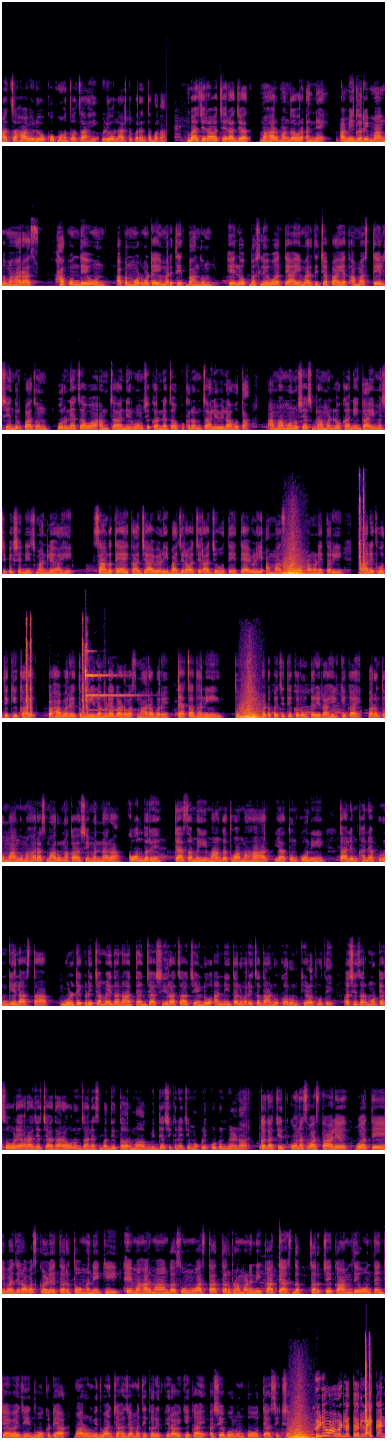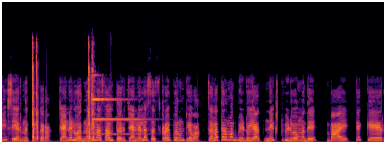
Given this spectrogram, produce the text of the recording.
आजचा हा व्हिडिओ खूप महत्त्वाचा आहे. व्हिडिओ लास्टपर्यंत बघा. बाजीरावाचे राज्यात महार मांगावर अन्याय. आम्ही गरीब मांग महारास हाकून देऊन आपण मोठमोठ्या इमारतीत बांधून हे लोक बसले व त्या इमारतीच्या पायात आम्हास तेल शेंदूर पाजून पुरण्याचा व आमचा निर्वंश करण्याचा उपक्रम चालविला होता. आम्हा मनुष्यास ब्राह्मण लोकांनी गाई म्हशीपेक्षा नीच मानले आहे. सांगते ऐका ज्यावेळी बाजीरावाचे राज्य होते त्यावेळी आम्हास गाढवाप्रमाणे तरी मानित होते की काय? पहा बरे तुम्ही लंगड्या गाढवास मारा बरे. त्याचा धनी तुमची फटफजिती करून तरी राहील की काय? परंतु मांग महारास मारू नका असे म्हणणारा कोण बरे? त्या समयी मांग अथवा महार यातून कोणी तालीमखान्या फुडून गेला असता गुलटेकडीच्या मैदानात त्यांच्या शिराचा चेंडू आणि तलवारीचा दांडू करून खेळत होते. अशी जर मोठ्या सोवळ्या राजाच्या दारावरून जाण्यास बंदी तर मग विद्या शिकण्याची मोकळीक कुठून मिळणार? कदाचित कोणास वाचता आले व ते बाजीरावास कळले तर तो म्हणे की हे महार मांग असून वाचतात तर ब्राह्मणांनी का त्यास दप्तरचे काम देऊन त्यांच्याऐवजी धोकट्या मारून विधवांच्या हजामती करीत फिरावे की काय? असे बोलून तो त्यास शिक्षा व्हिडिओ आवडला तर लाईक आणि शेअर नक्की करा. चॅनेलवर नवीन असाल तर चॅनेलला सबस्क्राईब करून ठेवा. चला तर मग भेटूयात नेक्स्ट व्हिडिओमध्ये. बाय. Take care.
